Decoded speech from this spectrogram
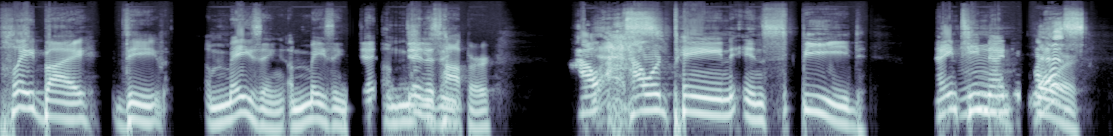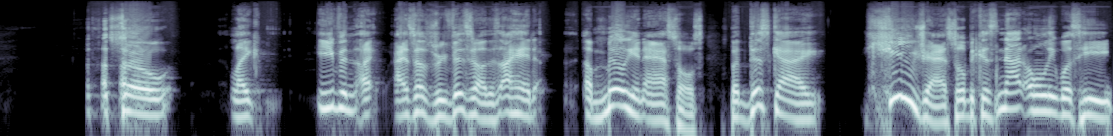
played by the amazing, amazing De- Dennis Hopper, How, Yes. Howard Payne in Speed, 1994. Yes. so like even I, as I was revisiting all this, I had a million assholes, but this guy, huge asshole, because not only was he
